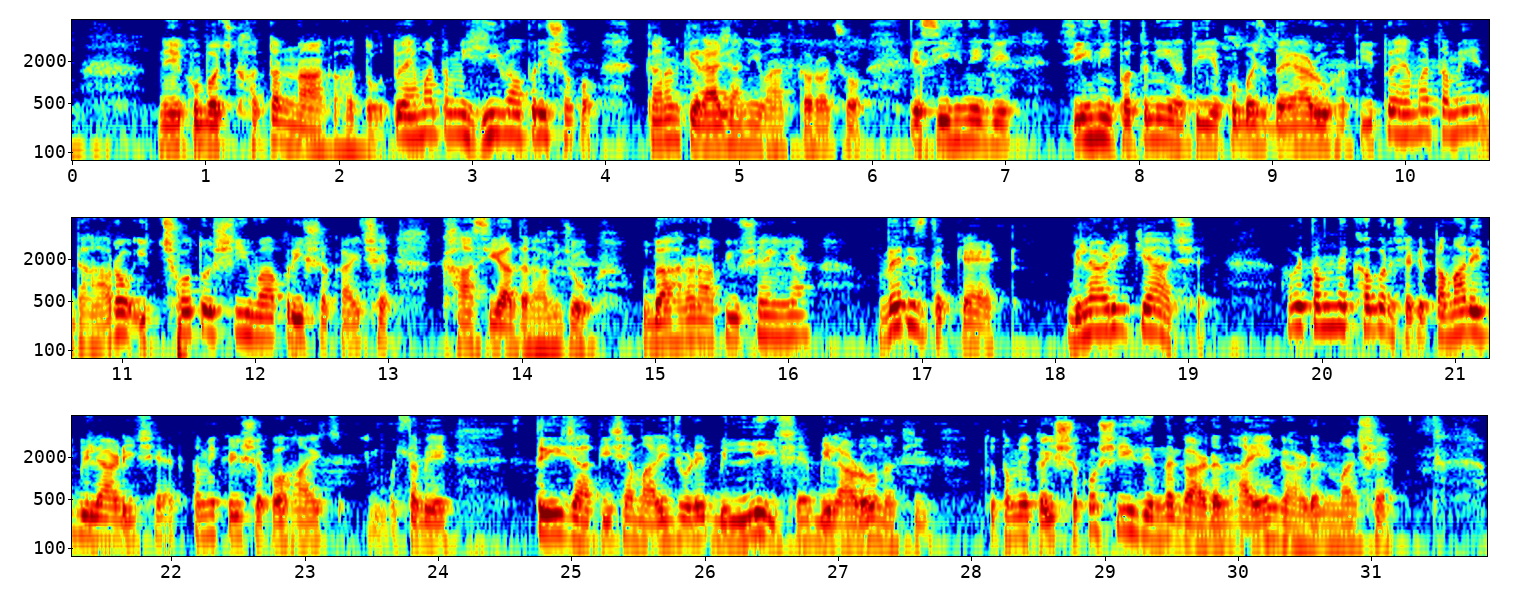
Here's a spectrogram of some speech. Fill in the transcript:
ને એ ખૂબ જ ખતરનાક હતો. તો એમાં તમે હી વાપરી શકો. કારણ કે રાજાની વાત કરો છો, એ સિંહની જે, સિંહની પત્ની હતી, એ ખૂબ જ દયાળુ હતી. તો એમાં તમે ધારો ઈચ્છો તો શી વાપરી શકાય છે? ખાસ યાદ રાખજો. ઉદાહરણ આપ્યું છે અહીંયા. વેર ઇઝ ધ કેટ બિલાડી ક્યાં છે? હવે તમને ખબર છે કે તમારી જ બિલાડી છે. તો તમે કહી શકો, હા મતલબ એ સ્ત્રી જાતિ છે, મારી જોડે બિલ્લી છે, બિલાડો નથી. તો તમે કહી શકો she is in the garden હા, એ ગાર્ડનમાં છે.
